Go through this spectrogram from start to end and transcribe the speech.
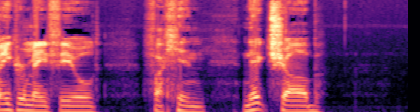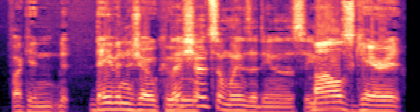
Baker Mayfield, fucking Nick Chubb, fucking David Njoku, They showed some wins at the end of the season. Myles Garrett,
